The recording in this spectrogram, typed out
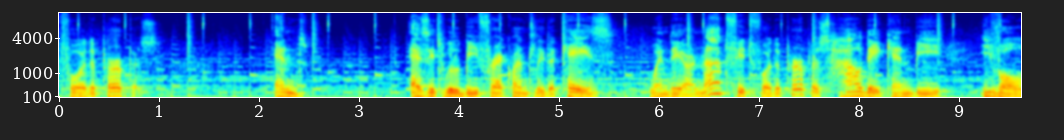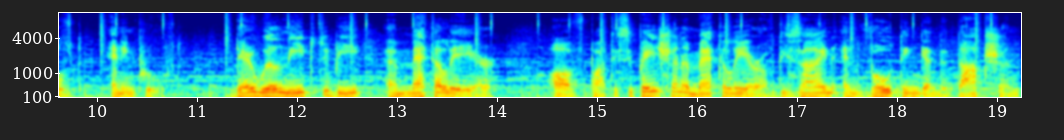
for the purpose. And as it will be frequently the case when they are not fit for the purpose, how they can be evolved and improved. There will need to be a meta layer of participation, a meta layer of design and voting and adoption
